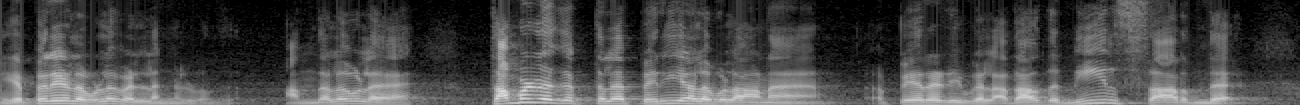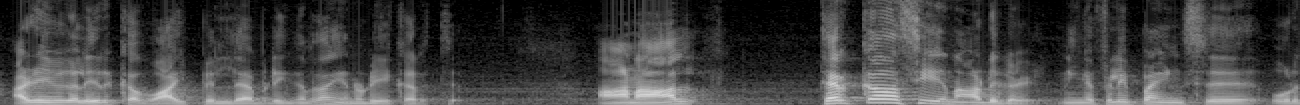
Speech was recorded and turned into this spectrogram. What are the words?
மிகப்பெரிய அளவில் வெள்ளங்கள் வந்து அந்த அளவில் தமிழகத்தில் பெரிய அளவிலான பேரழிவுகள் அதாவது நீர் சார்ந்த அழிவுகள் இருக்க வாய்ப்பில்லை அப்படிங்கிறது தான் என்னுடைய கருத்து. ஆனால் தெற்காசிய நாடுகள் நீங்கள் ஃபிலிப்பைன்ஸு ஒரு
